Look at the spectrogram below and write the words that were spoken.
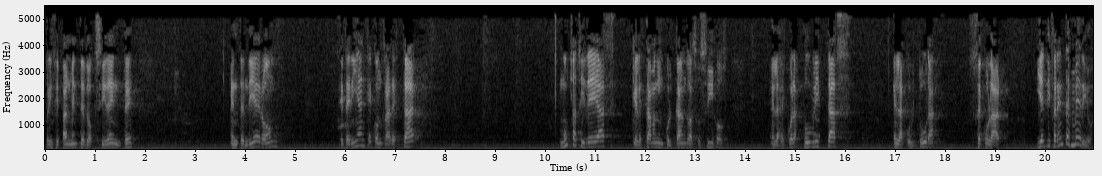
principalmente de Occidente, entendieron que tenían que contrarrestar muchas ideas que le estaban inculcando a sus hijos en las escuelas públicas, en la cultura secular y en diferentes medios.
